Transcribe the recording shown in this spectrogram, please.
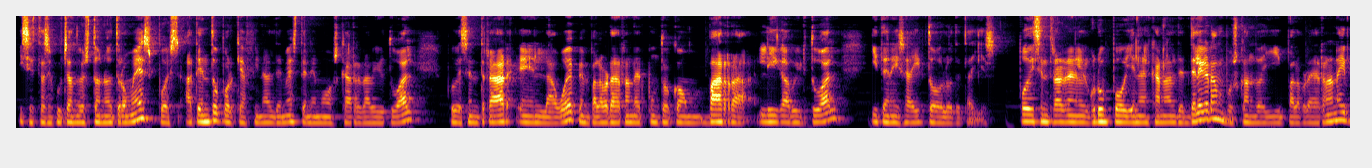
Y si estás escuchando esto en otro mes, pues atento porque a final de mes tenemos carrera virtual. Puedes entrar en la web en palabraderunner.com barra liga virtual y tenéis ahí todos los detalles. Podéis entrar en el grupo y en el canal de Telegram buscando allí Palabra de Runner y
